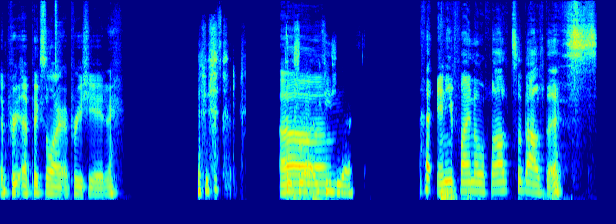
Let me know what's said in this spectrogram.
A, pre- a pixel art appreciator. pixel Uh, art enthusiast. any final thoughts about this?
